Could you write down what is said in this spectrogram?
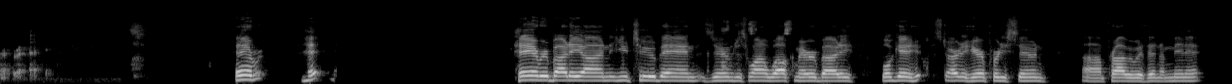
All right. Hey, hey, everybody on YouTube and Zoom. Just want to welcome everybody. We'll get started here pretty soon, uh, probably within a minute.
